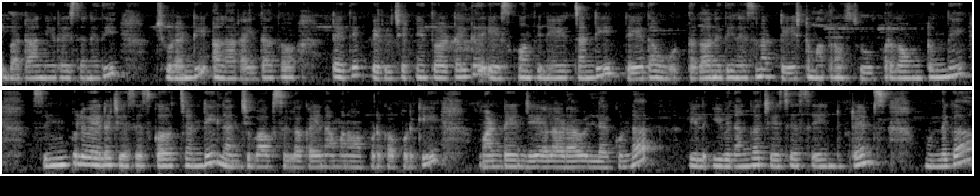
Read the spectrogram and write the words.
ఈ బఠానీ రైస్ అనేది. చూడండి అలా రైతాతో అయితే పెరుగు చట్నీతో అయితే వేసుకొని తినేయచ్చండి. లేదా ఉత్తగానే తినేసిన టేస్ట్ మాత్రం సూపర్గా ఉంటుంది. సింపుల్ వేలో చేసేసుకోవచ్చండి. లంచ్ బాక్సుల్లోకైనా మనం అప్పటికప్పటికి వంట ఏం చేయాలి అడావిడి లేకుండా ఈ- ఈ విధంగా చేసేసేయండి ఫ్రెండ్స్. ముందుగా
